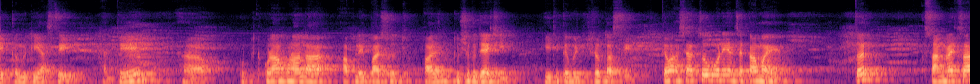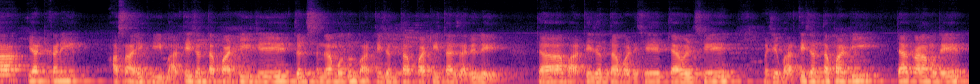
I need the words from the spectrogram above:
एक कमिटी असते. आणि ते कुठ- कुणाकुणाला आपले पारिश पारितोषिक द्यायची ही ती कमिटी ठरवत असते. तेव्हा अशा चौगुणे यांचं काम आहे. तर सांगायचा या ठिकाणी असा आहे की भारतीय जनता पार्टी जे जनसंघामधून भारतीय जनता पार्टी तयार झालेले आहे त्या भारतीय जनता पार्टीचे त्यावेळेचे म्हणजे भारतीय जनता पार्टी त्या काळामध्ये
